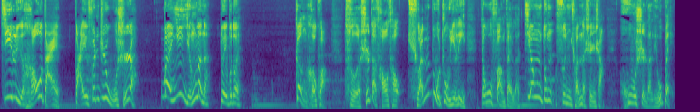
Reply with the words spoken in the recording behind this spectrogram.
几率好歹百分之五十啊！万一赢了呢？对不对？更何况此时的曹操全部注意力都放在了江东孙权的身上，忽视了刘备。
